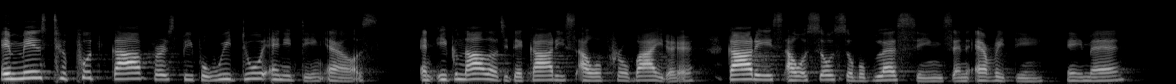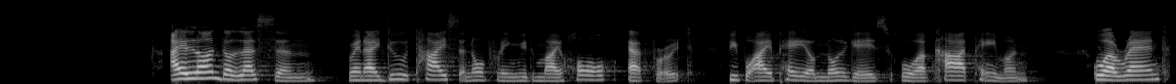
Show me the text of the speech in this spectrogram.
It means to put God first before we do anything else and acknowledge that God is our provider. God is our source of blessings and everything. Amen. I learned the lesson when I do tithes and offering with my whole effort before I pay a mortgage or a car payment or rent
